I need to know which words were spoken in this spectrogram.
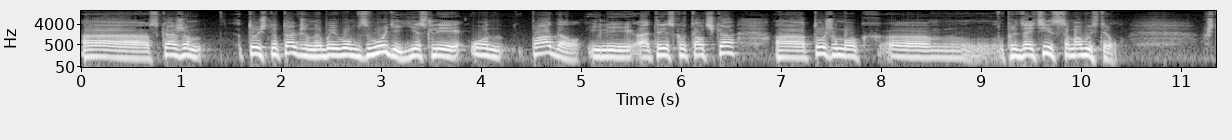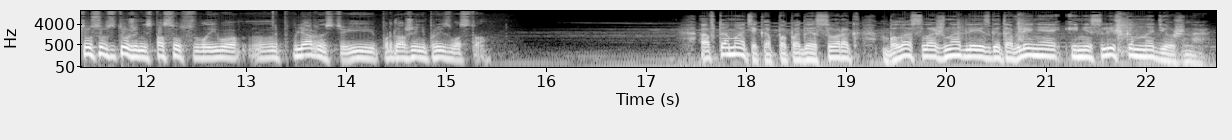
А, скажем, точно так же на боевом взводе, если он падал или от резкого толчка, а, тоже мог а, произойти самовыстрел, что, собственно, тоже не способствовало его популярностью и продолжению производства. Автоматика ППД-40 была сложна для изготовления и не слишком надежна –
